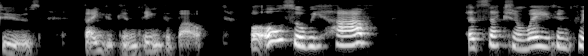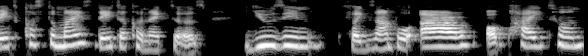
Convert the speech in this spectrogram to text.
tools that you can think about. But also, we have a section where you can create customized data connectors using, for example, R or Python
